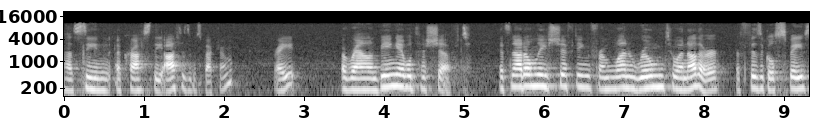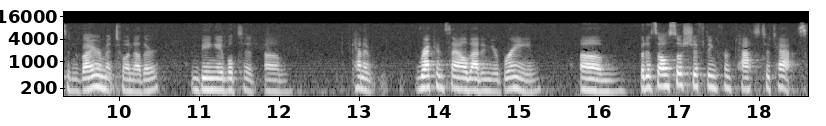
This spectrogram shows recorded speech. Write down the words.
has seen across the autism spectrum, right? Around being able to shift it's not only shifting from one room to another, or physical space environment to another, and being able to um, kind of reconcile that in your brain. Um, but it's also shifting from task to task.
